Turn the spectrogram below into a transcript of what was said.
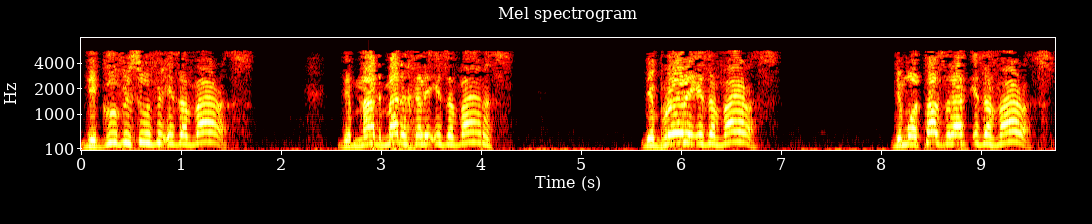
The Goofy Sufi is a virus. The Mad Madkhali is a virus. The Barelvi is a virus. The Mu'tazilat is a virus.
